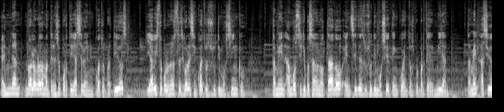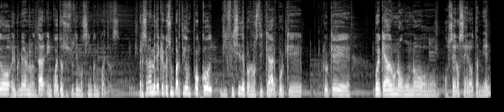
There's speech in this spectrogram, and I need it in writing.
el Milan no ha logrado mantener su portería a cero en 4 partidos y ha visto por lo menos 3 goles en 4 de sus últimos 5. También ambos equipos han anotado en 6 de sus últimos 7 encuentros por parte del Milan. También ha sido el primero en anotar en 4 de sus últimos 5 encuentros. Personalmente creo que es un partido un poco difícil de pronosticar porque creo que Puede quedar 1-1 o 0-0 también.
